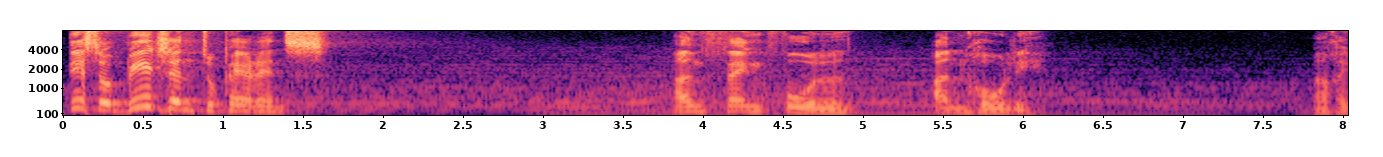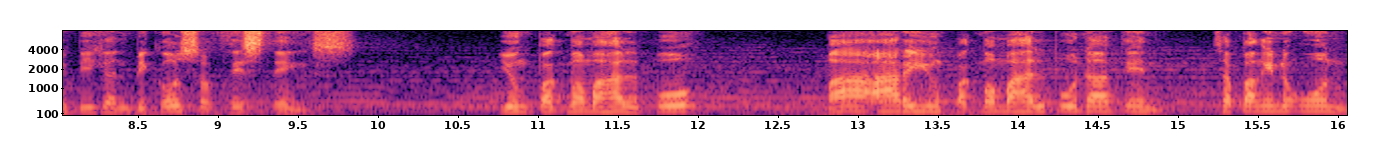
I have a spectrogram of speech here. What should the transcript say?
disobedient to parents, unthankful, unholy. Mga kaibigan, because of these things, yung pagmamahal po, maaari yung pagmamahal po natin sa Panginoon.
